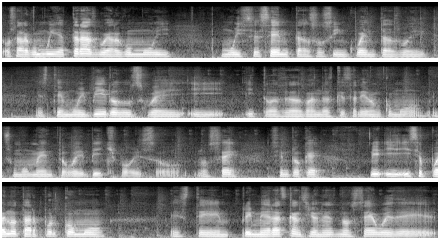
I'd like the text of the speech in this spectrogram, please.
o sea, algo muy atrás, güey, algo muy, muy 60s o 50s, güey este, muy Beatles, güey, y, y todas esas bandas que salieron como en su momento, güey, Beach Boys o no sé, siento que, y, y se puede notar por cómo, este, primeras canciones, no sé, güey, de,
